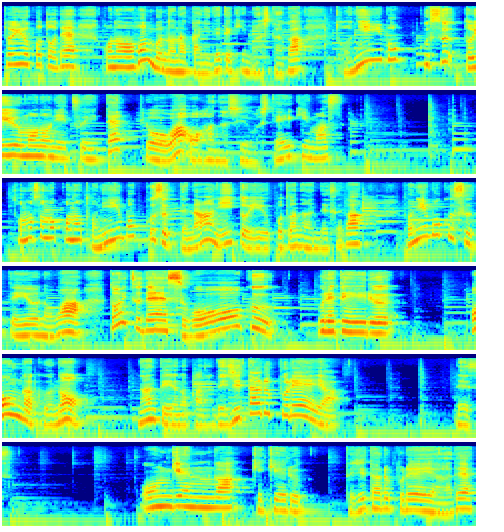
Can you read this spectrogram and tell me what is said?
ということで、この本文の中に出てきましたが、トニーボックスというものについて今日はお話をしていきます。そもそもこのトニーボックスって何ということなんですがトニーボックスっていうのはドイツですごく売れている音楽の何て言うのかなデジタルプレイヤーです。音源が聴けるデジタルプレイヤーで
